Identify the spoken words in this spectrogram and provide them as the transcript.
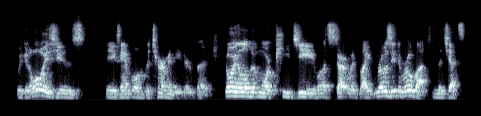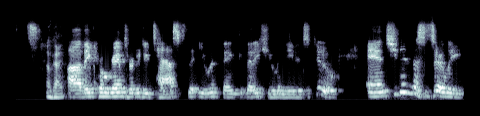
we could always use the example of the Terminator, but going a little bit more PG, let's start with like Rosie the robot from the Jetsons. Okay. Uh, they programmed her to do tasks that you would think that a human needed to do. And she didn't necessarily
